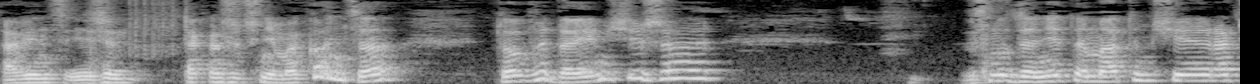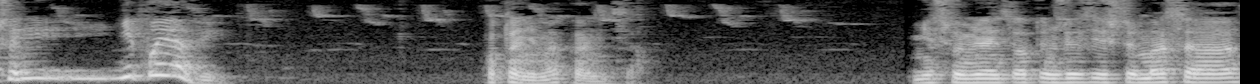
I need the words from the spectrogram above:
A więc jeżeli taka rzecz nie ma końca, to wydaje mi się, że znudzenie tematem się raczej nie pojawi. Bo to nie ma końca. Nie wspominając o tym, że jest jeszcze masa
